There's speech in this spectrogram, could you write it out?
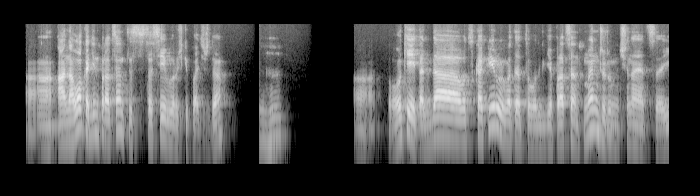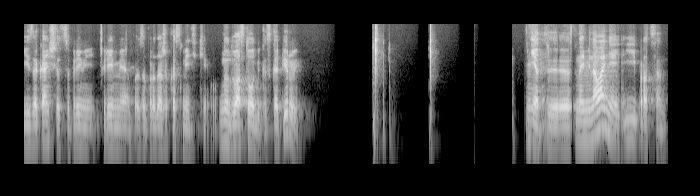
А, а налог 1% ты со всей выручки платишь, да? Угу. А, окей, тогда вот скопируй вот это вот, где процент менеджеру начинается и заканчивается премия, премия за продажу косметики. Ну, два столбика скопируй. Нет, э, наименование и процент.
